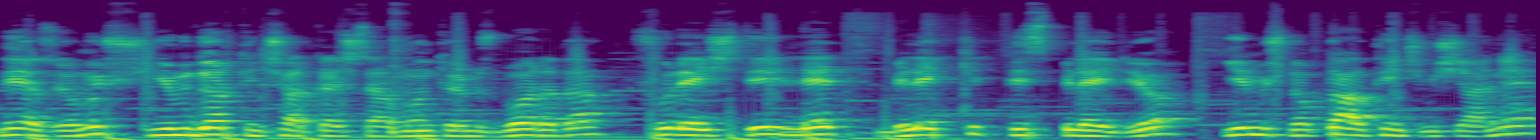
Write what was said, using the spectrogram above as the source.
Ne yazıyormuş? 24 inç arkadaşlar monitörümüz bu arada. Full HD LED Black Kit Display diyor. 23.6 inçmiş yani.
